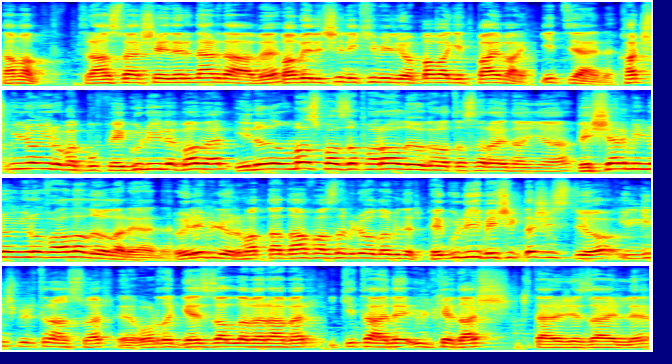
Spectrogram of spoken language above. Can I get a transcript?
Tamam. Transfer şeyleri nerede abi? Babel için 2 milyon. Baba git bay bay. Git yani. Kaç milyon euro bak bu Feguli ile Babel inanılmaz fazla para alıyor Galatasaray'dan ya. 5'er milyon euro falan alıyorlar yani. Öyle biliyorum. Hatta daha fazla bile olabilir. Feguli'yi Beşiktaş istiyor. İlginç bir transfer. Ee, orada Gezzal'la beraber iki tane ülkedaş, iki tane Cezayirli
